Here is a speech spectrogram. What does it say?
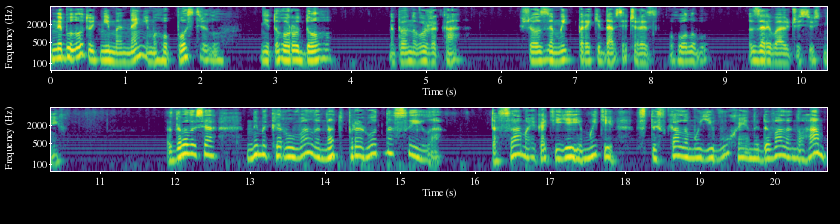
не було тут ні мене, ні мого пострілу, ні того рудого, напевно, вожака що за мить перекидався через голову, зариваючись у сніг. Здавалося, ними керувала надприродна сила, та сама, яка тієї миті стискала мої вуха і не давала ногам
